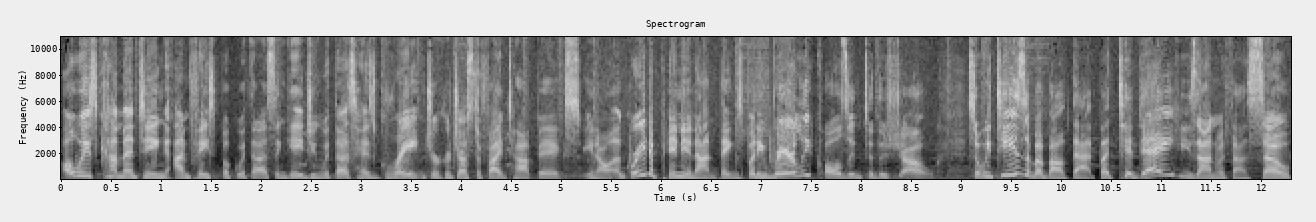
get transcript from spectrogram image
always commenting on Facebook with us, engaging with us, has great Jerker Justified topics, you know, a great opinion on things, but he rarely calls into the show. So we tease him about that. But today he's on with us. So,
